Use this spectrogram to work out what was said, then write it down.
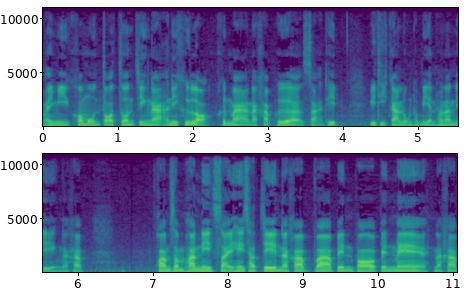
ไม่มีข้อมูลตัวตนจริงนะ อันนี้คือหลอกขึ้นมานะครับ เพื่อสาธิตวิธีการลงทะเบียนเท่านั้นเองนะครับ ความสัมพันธ์นี้ใส่ให้ชัดเจนนะครับ ว่าเป็นพ่อเป็นแม่นะครับ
